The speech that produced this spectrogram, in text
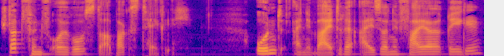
statt 5 Euro Starbucks täglich. Und eine weitere eiserne Feierregel,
